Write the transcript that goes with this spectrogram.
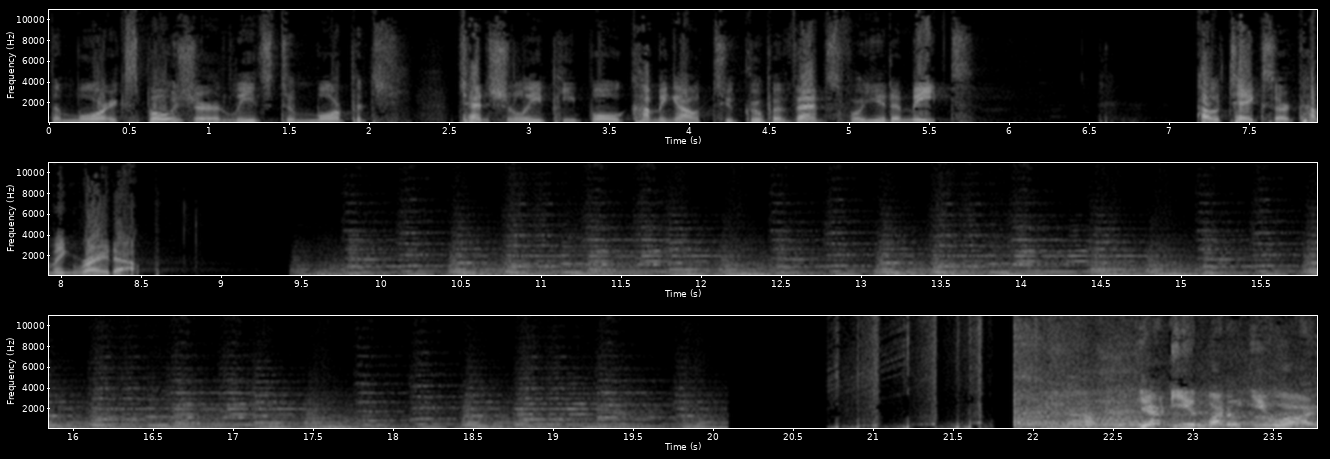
the more exposure leads to more pot- potentially people coming out to group events for you to meet. Outtakes are coming right up. Yeah, Ian, why don't you, uh,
